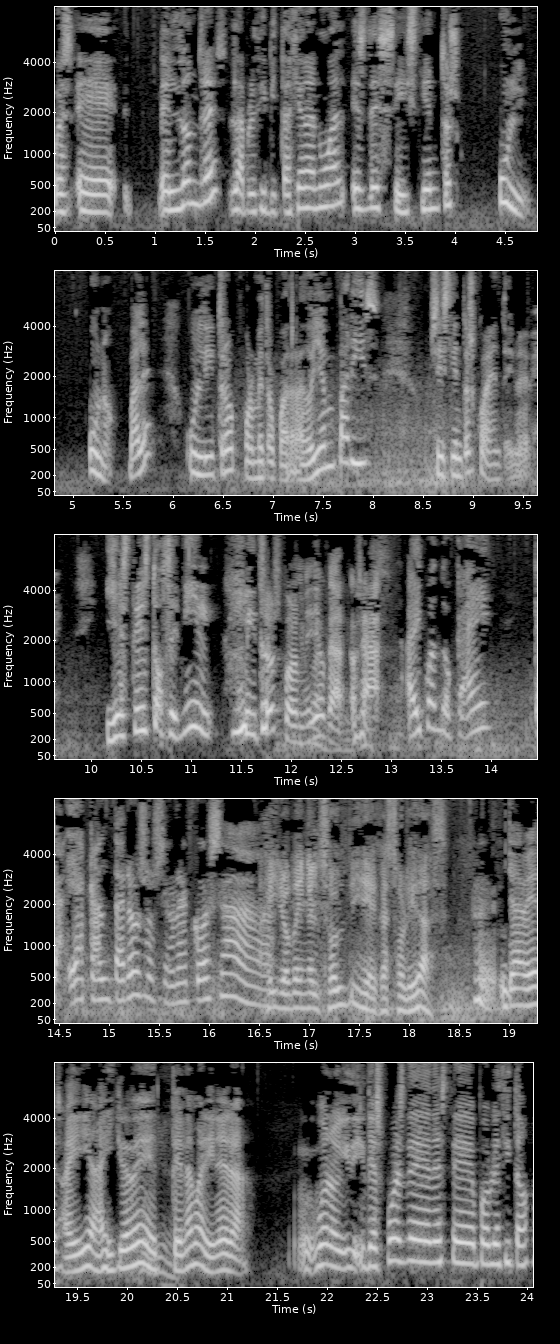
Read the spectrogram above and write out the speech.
Pues eh, en Londres la precipitación anual es de 601, ¿vale? Un litro por metro cuadrado. Y en París, 649. Y este es 12.000 litros por medio. O sea, ahí cuando cae, cae a cántaros, o sea, una cosa... Ahí no ven el sol ni de casualidad. Ya ves, ahí, ahí llueve tela marinera. Bueno, y, después de, este pueblecito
